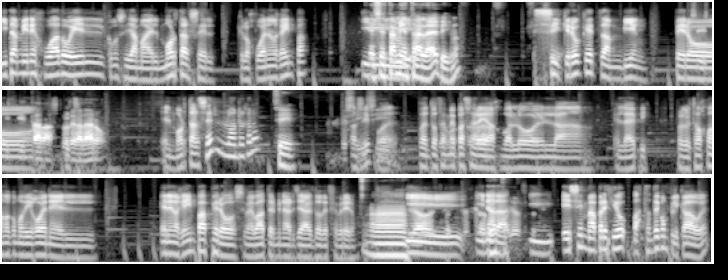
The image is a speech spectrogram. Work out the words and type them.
Y también he jugado el, ¿cómo se llama? El Mortal Cell, que lo jugué en el Game Pass. Y Ese también está en la Epic, ¿no? Sí, Sí. creo que también, pero Sí, sí, sí, estaba, lo regalaron. ¿El Mortal Cell lo han regalado? Sí. Que Ah, sí, sí, sí. pues, pues entonces me pasaré a jugarlo en la, en la Epic. Porque lo estaba jugando, como digo, en el, en el Game Pass, pero se me va a terminar ya el 2 de febrero. Ah, Y, yo- yo y nada, yo- y ese me ha parecido bastante complicado, ¿eh?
